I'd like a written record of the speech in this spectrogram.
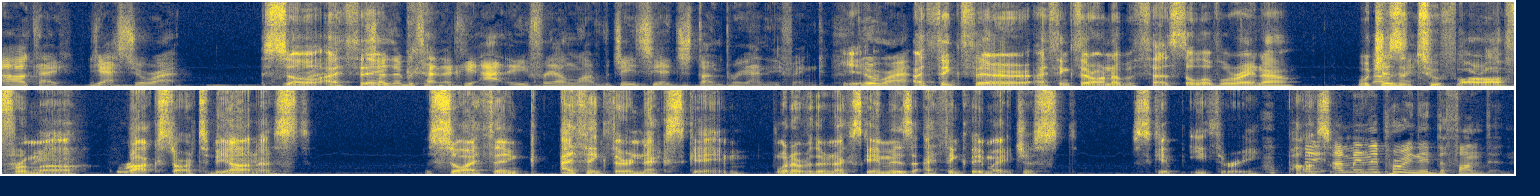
Okay, yes, you're right. So right. I think so. They were technically at E3, unlike GTA. Just don't bring anything. yeah, You're right. I think they're I think they're on a Bethesda level right now, which Okay. isn't too far off I from mean- uh, Rockstar to be Yeah. honest. So I think I think their next game, whatever their next game is, I think they might just skip E3 possibly. I mean, they probably need the funding.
